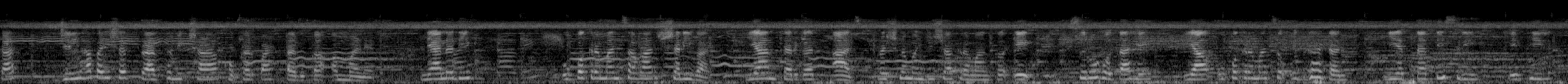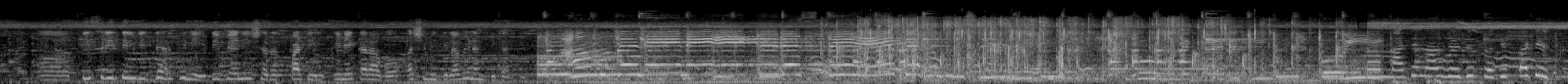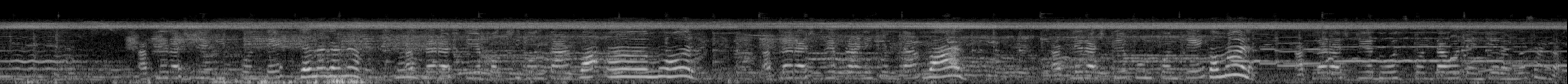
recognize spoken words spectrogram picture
नमस्कार. जिल्हा परिषद प्राथमिक शाळा खोकरपाट तालुका अंमळनेर ज्ञानदीप उपक्रमांचा वार शनिवार. या अंतर्गत आज प्रश्नमंजुषा क्रमांक एक सुरू होत आहे. या उपक्रमाचं उद्घाटन इयत्ता तिसरी येथील तिसरीतील विद्यार्थिनी दिव्यानी शरद पाटील हिने करावं अशी मी तिला विनंती करते. प्रदीप पाटील. आपले राष्ट्रीय गीत कोणते? जनगण आपला राष्ट्रीय पक्षी कोणता? वा अं, मोहर. आपला राष्ट्रीय प्राणी कोणता? वाघ. आपले राष्ट्रीय फूल कोणते? कमळ. आपला राष्ट्रीय ध्वज कोणता व त्यांचे रंग सांगा.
